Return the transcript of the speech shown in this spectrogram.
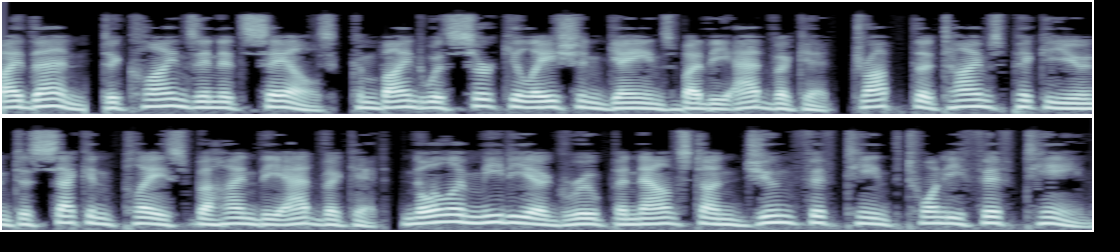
By then, declines in its sales, combined with circulation gains by The Advocate, dropped the Times-Picayune to second place behind The Advocate. NOLA Media Group announced on June 15, 2015,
